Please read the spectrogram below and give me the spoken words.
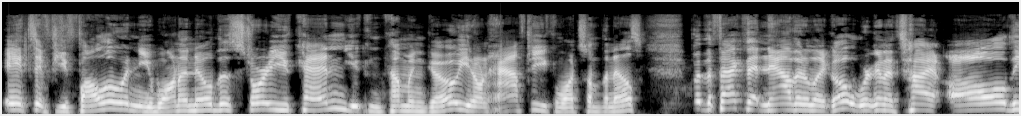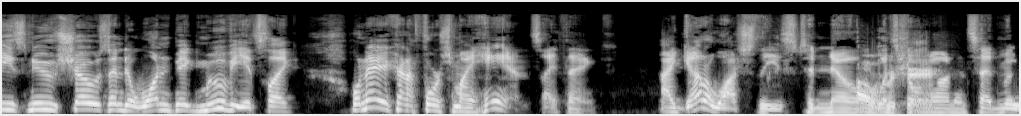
It's if you follow and you want to know this story, you can. You can come and go. You don't have to. You can watch something else. But the fact that now they're like, oh, we're gonna tie all these new shows into one big movie. It's like, well, now you're kind of forcing my hands. I think I gotta watch these to know Oh, what's going sure. on in said movie.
